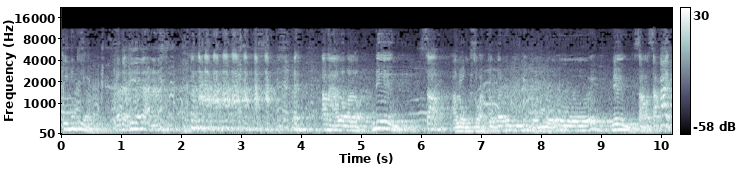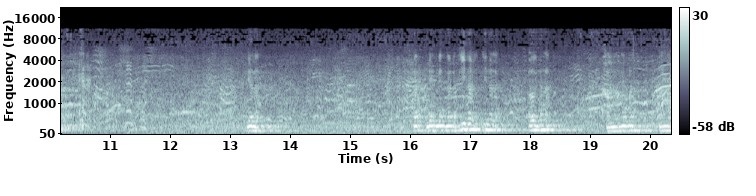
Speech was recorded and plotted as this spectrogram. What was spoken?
พี่ไม่เกี่ยวแล้วแต่พี่นี่แหละนะ เอามาอาลงเอาลงหนึ่งสองอาลงส่วนจุกไปดูพี่ไม่ผมโอ้ยหนึ่งสองสามไปเนี่ยแหละเนี่ยเนี่ยนั่นแหละพี่นั่นแหละพี่นั่นแหละเออนั่นแหละทำมาให้มันทำมา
